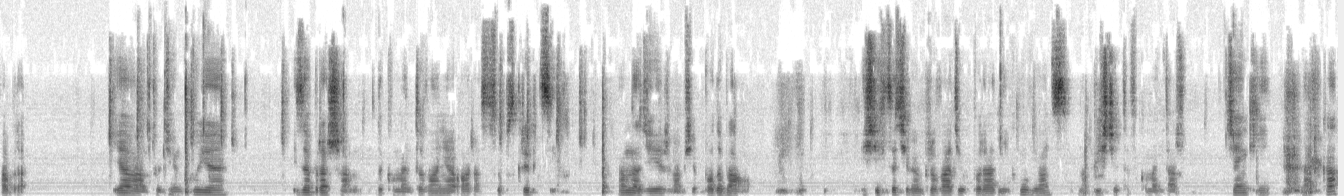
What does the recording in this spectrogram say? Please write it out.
Dobra. Ja Wam tu dziękuję i zapraszam do komentowania oraz subskrypcji. Mam nadzieję, że Wam się podobało. Jeśli chcecie, bym prowadził poradnik mówiąc, napiszcie to w komentarzu. Dzięki, Nawka.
